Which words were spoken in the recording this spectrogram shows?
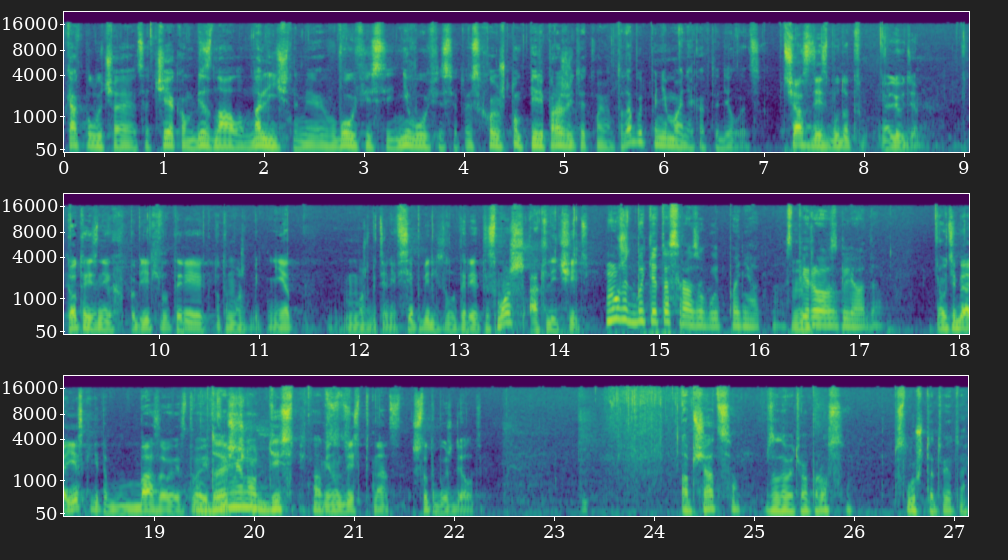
как получается, чеком, безналом, наличными, в офисе, не в офисе. То есть хочешь ну, перепрожить этот момент. Тогда будет понимание, как это делается. Сейчас здесь будут люди. Кто-то из них победитель лотереи, кто-то, может быть, нет может быть, они все победители лотереи. Ты сможешь отличить? Может быть, это сразу будет понятно с mm. первого взгляда. А у тебя есть какие-то базовые твои Да, фишки? минут 10-15. Минут 10-15. Что ты будешь делать? Общаться, задавать вопросы, слушать ответы.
